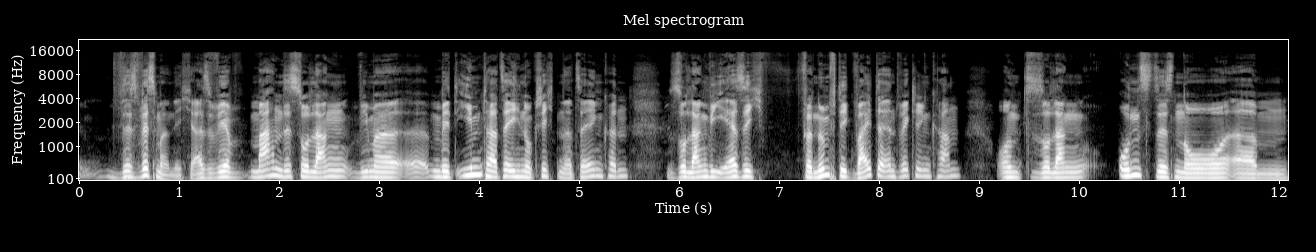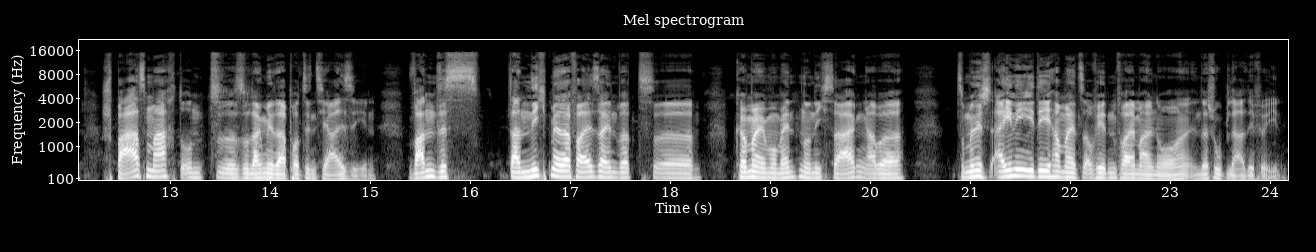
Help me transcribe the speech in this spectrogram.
das wissen wir nicht. Also wir machen das so lang, wie wir äh, mit ihm tatsächlich nur Geschichten erzählen können, so lang wie er sich vernünftig weiterentwickeln kann und solange uns das noch ähm, Spaß macht und äh, solange wir da Potenzial sehen. Wann das dann nicht mehr der Fall sein wird, äh, können wir im Moment noch nicht sagen, aber zumindest eine Idee haben wir jetzt auf jeden Fall mal noch in der Schublade für ihn.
